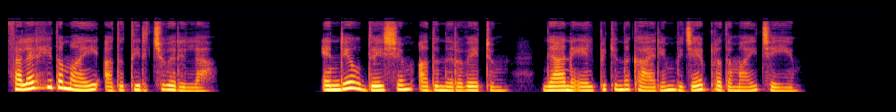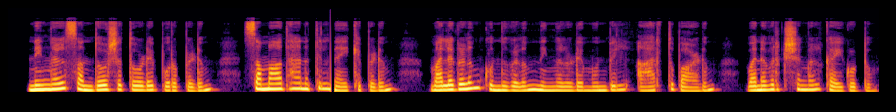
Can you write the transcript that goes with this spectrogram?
ഫലരഹിതമായി അത് തിരിച്ചുവരില്ല. എന്റെ ഉദ്ദേശ്യം അത് നിറവേറ്റും ഞാൻ ഏൽപ്പിക്കുന്ന കാര്യം വിജയപ്രദമായി ചെയ്യും. നിങ്ങൾ സന്തോഷത്തോടെ പുറപ്പെടും സമാധാനത്തിൽ നയിക്കപ്പെടും മലകളും കുന്നുകളും നിങ്ങളുടെ മുൻപിൽ ആർത്തുപാടും വനവൃക്ഷങ്ങൾ കൈകൊട്ടും.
